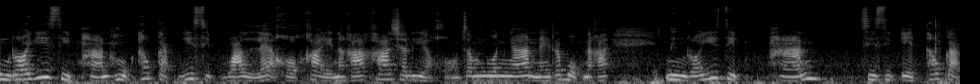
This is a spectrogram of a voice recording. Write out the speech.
120 หาร 6 เท่ากับ 20 วัน และขอไข่นะคะ ค่าเฉลี่ยของจำนวนงานในระบบนะคะ 120 หาร 41 เท่ากับ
